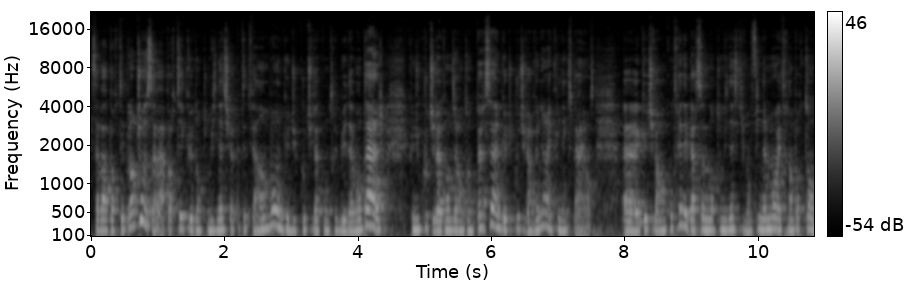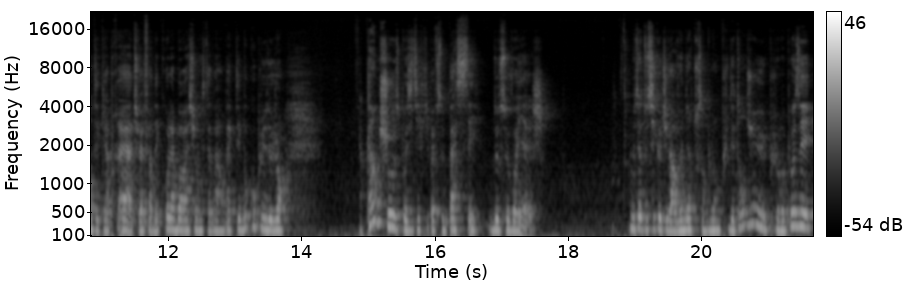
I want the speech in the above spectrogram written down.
Ça va apporter plein de choses. Ça va apporter que dans ton business, tu vas peut-être faire un bon, que du coup, tu vas contribuer davantage, que du coup, tu vas grandir en tant que personne, que du coup, tu vas revenir avec une expérience, euh, que tu vas rencontrer des personnes dans ton business qui vont finalement être importantes et qu'après, tu vas faire des collaborations, que ça va impacter beaucoup plus de gens. Il y a plein de choses positives qui peuvent se passer de ce voyage. Peut-être aussi que tu vas revenir tout simplement plus détendu, plus reposé,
